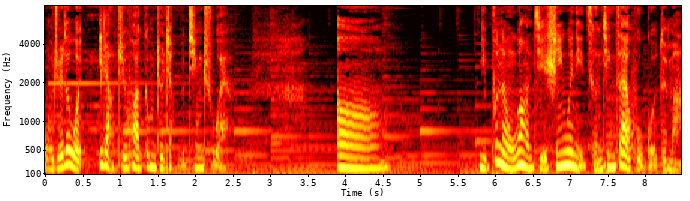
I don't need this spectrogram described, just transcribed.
我觉得我一两句话根本就讲不清楚哎。嗯，你不能忘记，是因为你曾经在乎过，对吗？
